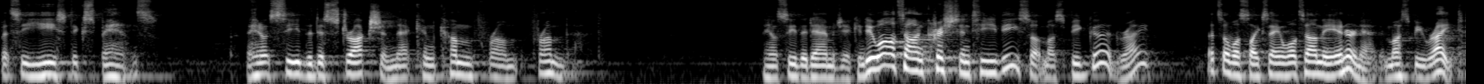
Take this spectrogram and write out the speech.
But see, yeast expands. They don't see the destruction that can come from, from that. They don't see the damage it can do. Well, it's on Christian TV, so it must be good, right? That's almost like saying, well, it's on the internet. It must be right.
